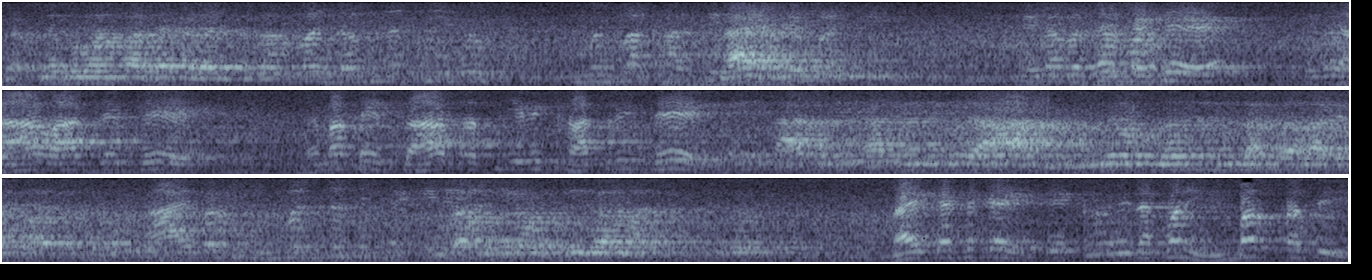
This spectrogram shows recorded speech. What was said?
કૃષ્ણ ભગવાન પાસે બધા આ વાત જે છે એમાં કઈ ખાતરી છે. ભાઈ કહે છે કે એ કાઢી નાખવાની હિંમત નથી.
